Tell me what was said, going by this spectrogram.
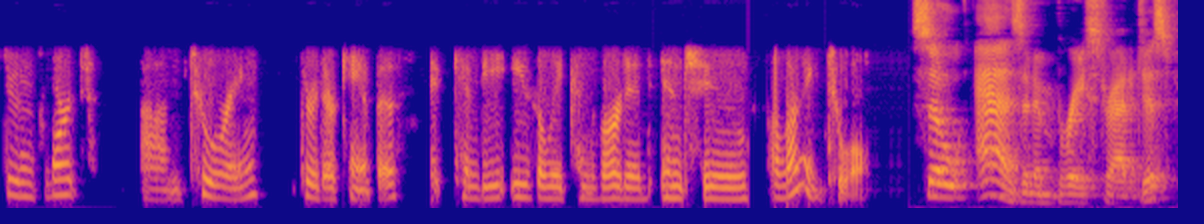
students weren't um, touring through their campus, it can be easily converted into a learning tool. So, as an embrace strategist,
